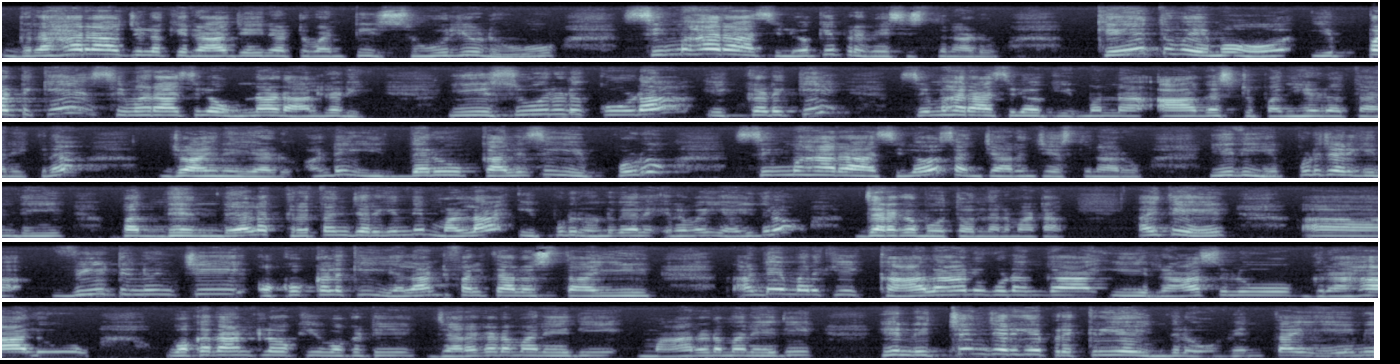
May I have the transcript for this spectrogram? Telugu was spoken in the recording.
గ్రహరాజులకి రాజైనటువంటి సూర్యుడు సింహరాశిలోకి ప్రవేశిస్తున్నాడు. కేతువేమో ఇప్పటికే సింహరాశిలో ఉన్నాడు ఆల్రెడీ. ఈ సూర్యుడు కూడా ఇక్కడికి సింహరాశిలోకి మొన్న ఆగస్టు పదిహేడో తారీఖున జాయిన్ అయ్యాడు. అంటే ఇద్దరూ కలిసి ఇప్పుడు సింహరాశిలో సంచారం చేస్తున్నారు. ఇది ఎప్పుడు జరిగింది? పద్దెనిమిదేళ్ళ క్రితం జరిగింది. మళ్ళా ఇప్పుడు రెండు వేల ఇరవై ఐదులో జరగబోతోంది అనమాట అయితే వీటి నుంచి ఒక్కొక్కరికి ఎలాంటి ఫలితాలు వస్తాయి? అంటే మనకి కాలానుగుణంగా ఈ రాసులు గ్రహాలు ఒక దాంట్లోకి ఒకటి జరగడం అనేది మారడం అనేది ఈ నిత్యం జరిగే ప్రక్రియ ఇందులో. వింత ఏమీ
